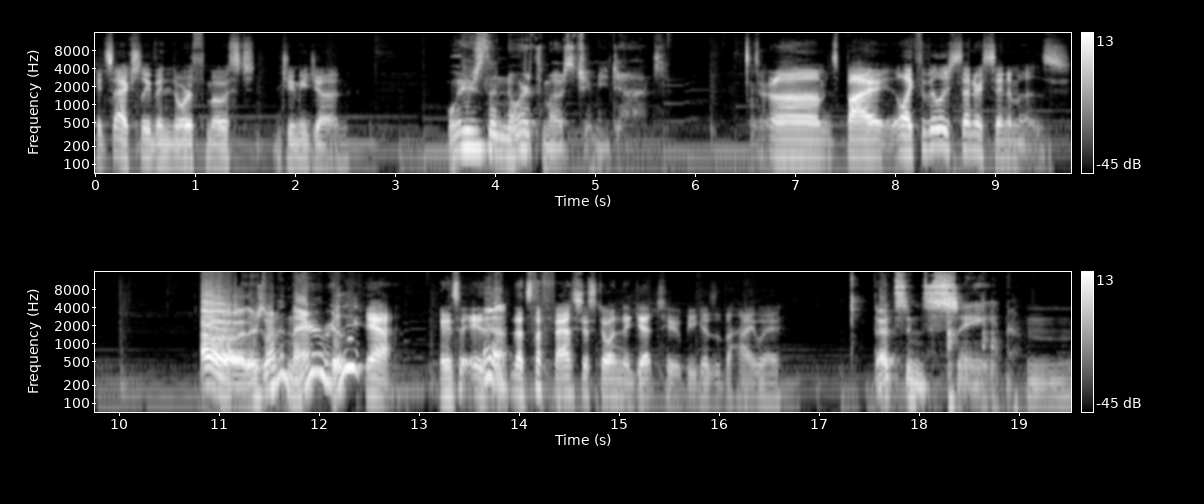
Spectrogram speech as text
it's actually the northmost Jimmy John. Where's the northmost Jimmy John's? Um, it's by like the Village Center Cinemas. Oh, there's one in there, really? Yeah, and it's it, Yeah. that's the fastest one to get to because of the highway. That's insane. Hmm.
